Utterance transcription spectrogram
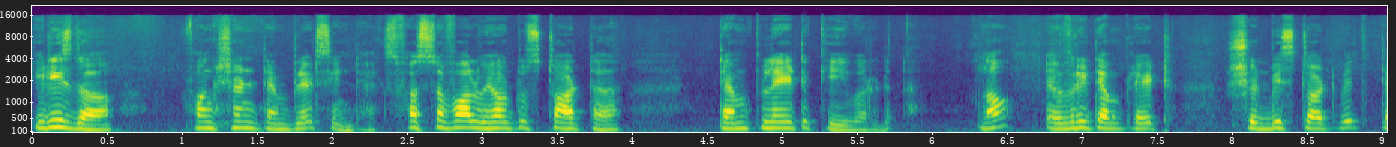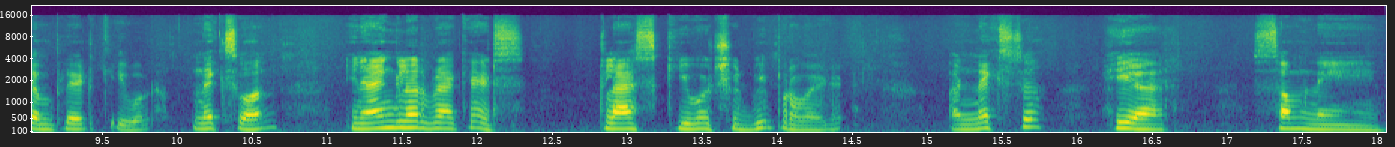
it is the function template syntax. First of all we have to start a template keyword. Now, every template should be start with template keyword. Next one in angular brackets class keyword should be provided and next here some name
